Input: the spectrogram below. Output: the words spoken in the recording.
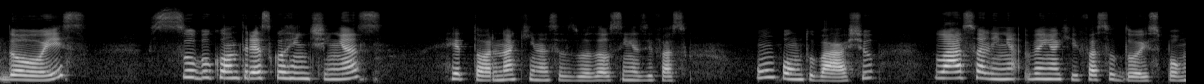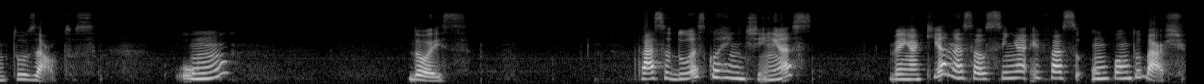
dois, subo com três correntinhas, retorno aqui nessas duas alcinhas e faço um ponto baixo, laço a linha, venho aqui, faço dois pontos altos, um, dois, faço duas correntinhas, Venho aqui, ó, nessa alcinha e faço um ponto baixo.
